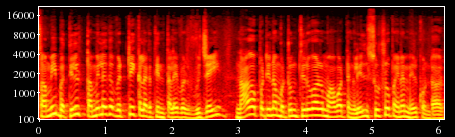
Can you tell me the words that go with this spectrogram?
சமீபத்தில் தமிழக வெற்றி கழகத்தின் தலைவர் விஜய் நாகப்பட்டினம் மற்றும் திருவாரூர் மாவட்டங்களில் சுற்றுப்பயணம் மேற்கொண்டார்.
